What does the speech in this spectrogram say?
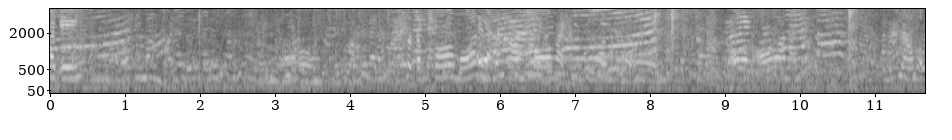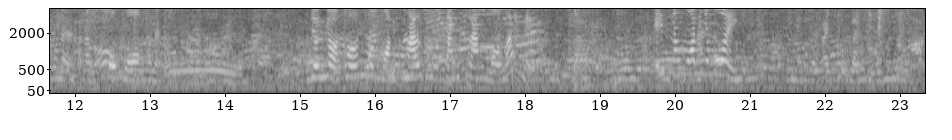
មិនអីអូទៅតពមកនេះមិនតាមពហ្នឹងអូអូណាសាបងប្អូននេះដល់ធំហ្មងនេះអូយើងយកធ្វើសុបមន់ខ្មៅគឺឆ្ងាញ់ខ្លាំងហ្មងណានេះអីខ្លាំងមន់នេះមួយខ្ញុំយកឲ្យជុំឡើងជាមួយខ្ញុំអត់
